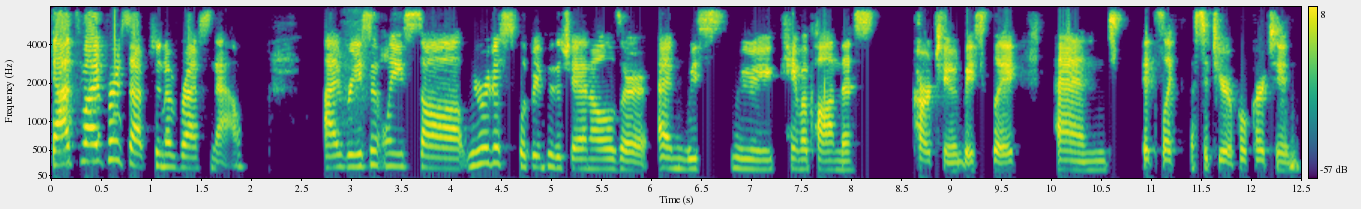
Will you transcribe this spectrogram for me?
That's my perception of rest now. I recently saw, we were just flipping through the channels or, and we, we came upon this cartoon basically, and it's like a satirical cartoon.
